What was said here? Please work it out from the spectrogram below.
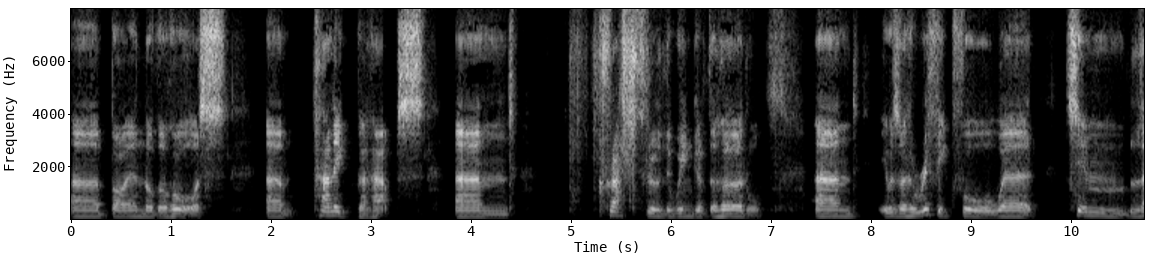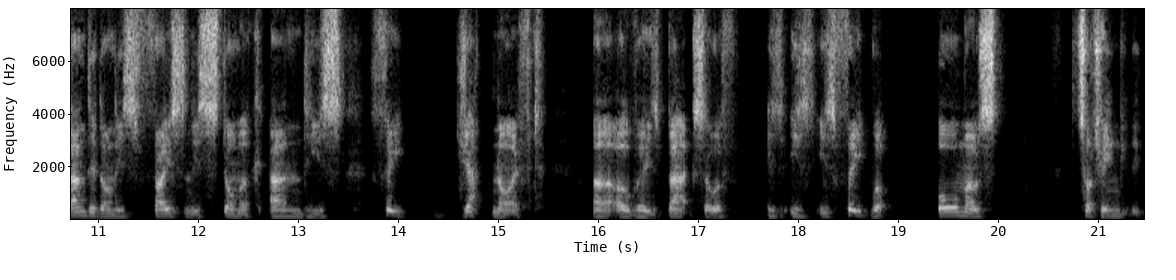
uh, by another horse, um, panicked perhaps, and crashed through the wing of the hurdle. And it was a horrific fall where Tim landed on his face and his stomach, and his feet jackknifed uh, over his back. So his, his, his feet were almost touching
